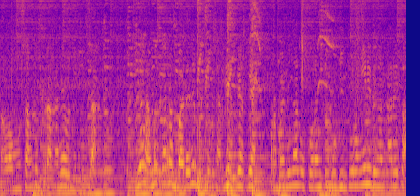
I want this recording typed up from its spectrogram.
Kalau musang tuh gerakannya lebih lincah. Dia lambat karena badannya begitu besar. Lihat, lihat, lihat. Perbandingan ukuran tubuh binturong ini dengan kareta.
